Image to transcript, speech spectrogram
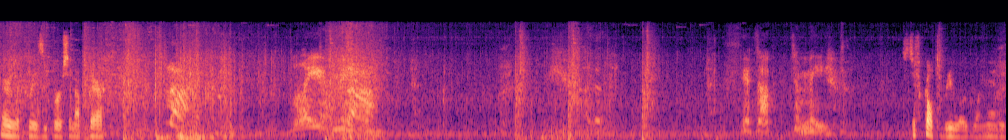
There's a crazy person up there. Leave me. It's up to me. It's difficult to reload one-handed.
